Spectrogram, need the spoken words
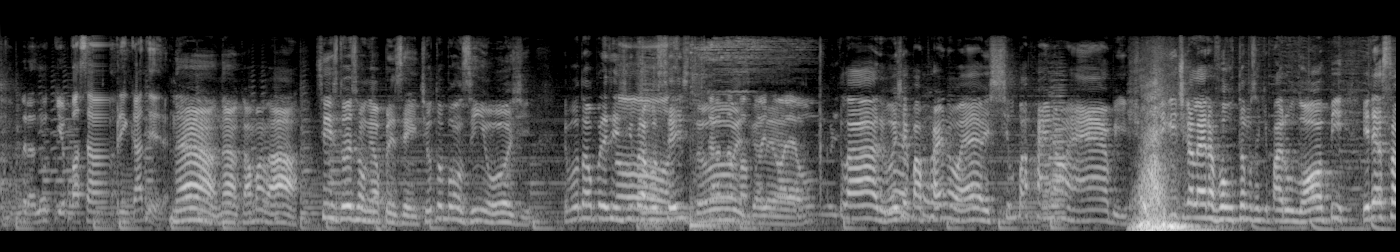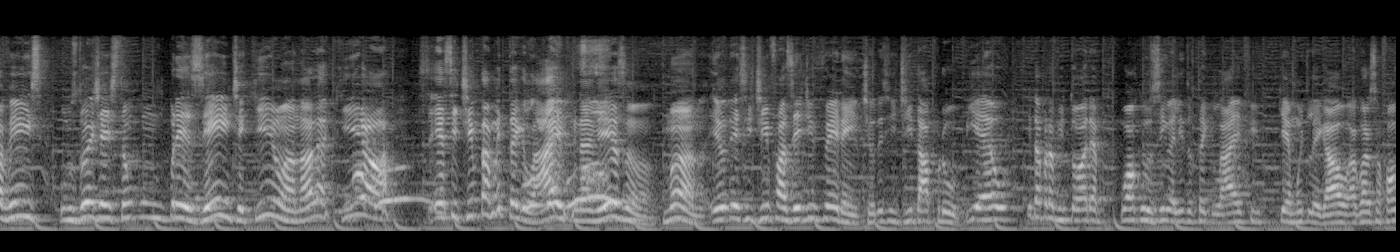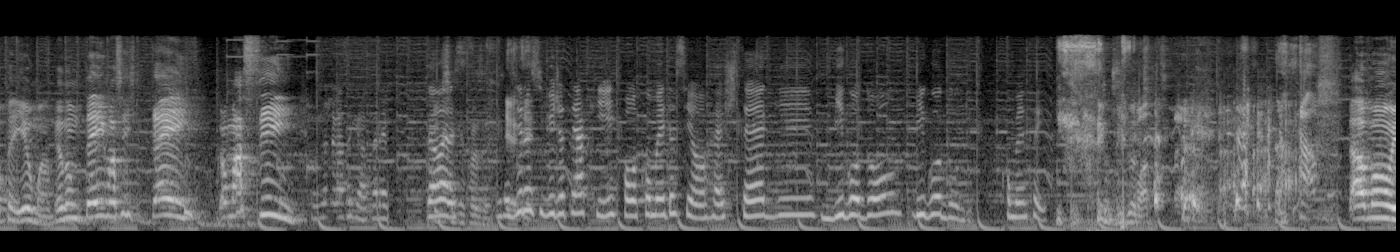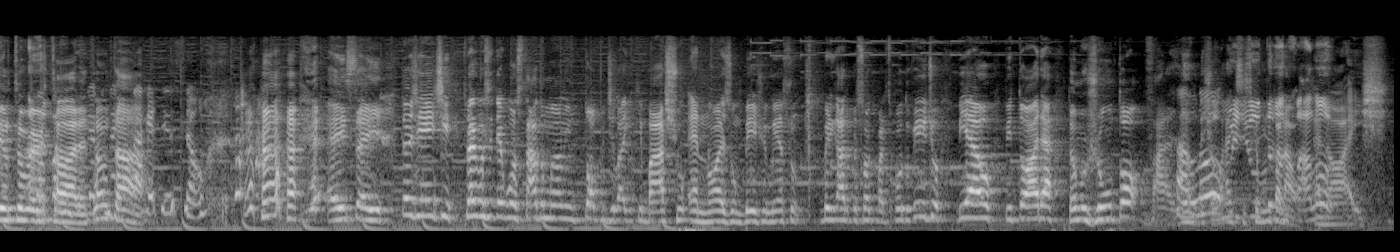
Passar brincadeira. Não, não, calma lá. Vocês dois vão ganhar o presente. Eu tô bonzinho hoje. Eu vou dar um presentinho pra Nossa, vocês cara, dois, Papai galera. Noel. Claro, hoje é Papai Noel, estilo Papai Noel, bicho. Seguinte, galera, voltamos aqui para o lobby. E dessa vez, os dois já estão com um presente aqui, mano. Olha aqui, ó. Esse time tá muito tag life, não é mesmo? Mano, eu decidi fazer diferente. Eu decidi dar pro Biel e dar pra Vitória o óculosinho ali do tag life, que é muito legal. Agora só falta eu, mano. Eu não tenho, vocês têm. Como assim? Vamos jogar aqui, ó, peraí. Galera, que fazer? vocês viram esse vídeo até aqui, comenta assim, ó, hashtag bigodon bigodudo. Comenta aí. Tá bom, youtuber Vitória. Então tá. é isso aí. Então, gente, espero que você tenha gostado, mano. Um top de like aqui embaixo. É nóis, um beijo imenso. Obrigado, pessoal, que participou do vídeo. Biel, Vitória, tamo junto. Valeu, Falou. deixa o like, se inscreva no canal. falou. É nóis.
